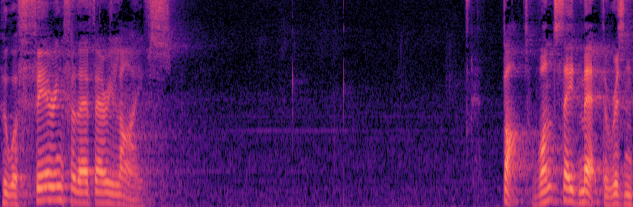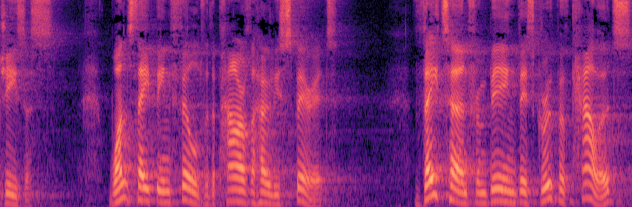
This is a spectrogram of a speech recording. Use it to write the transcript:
who were fearing for their very lives. But once they'd met the risen Jesus, once they'd been filled with the power of the Holy Spirit, they turned from being this group of cowards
